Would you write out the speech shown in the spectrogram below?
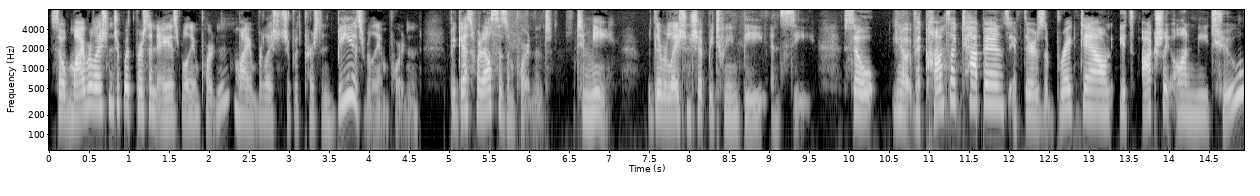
so my relationship with person A is really important. My relationship with person B is really important. But guess what else is important? to me, the relationship between B and C. So, you know, if a conflict happens, if there's a breakdown, it's actually on me too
